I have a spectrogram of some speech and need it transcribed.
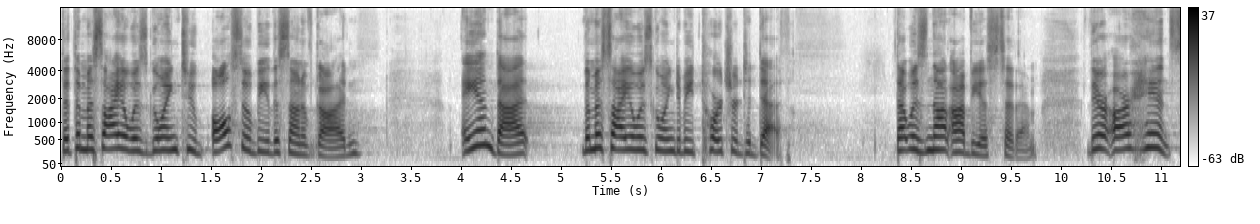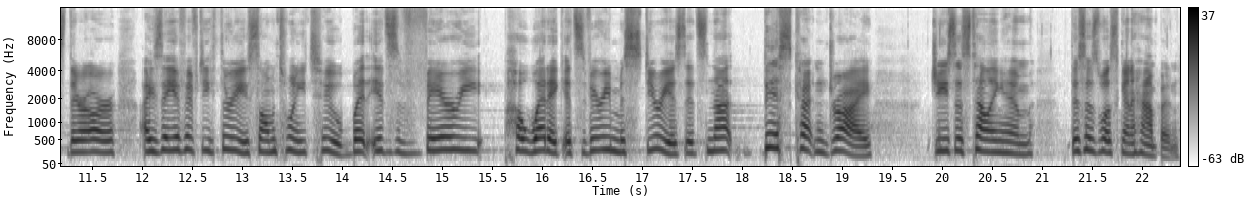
that the Messiah was going to also be the Son of God, and that the Messiah was going to be tortured to death. That was not obvious to them. There are hints. There are Isaiah 53, Psalm 22, but it's very poetic. It's very mysterious. It's not this cut and dry. Jesus telling him, This is what's going to happen.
